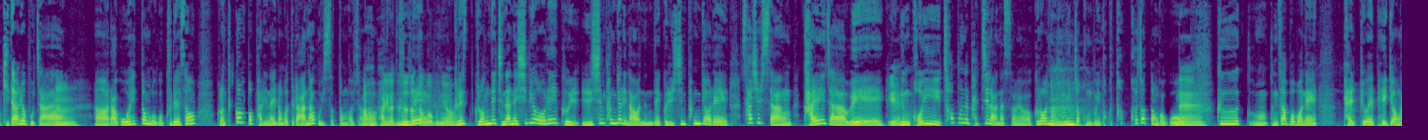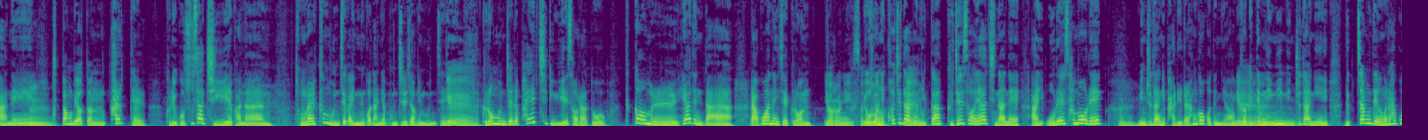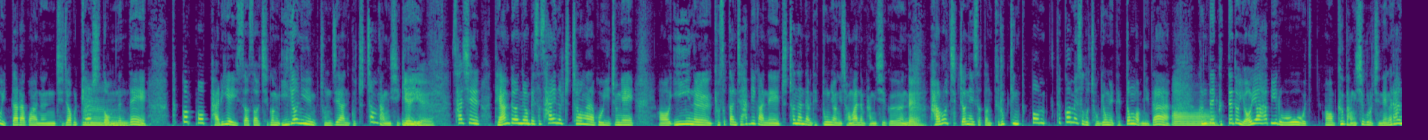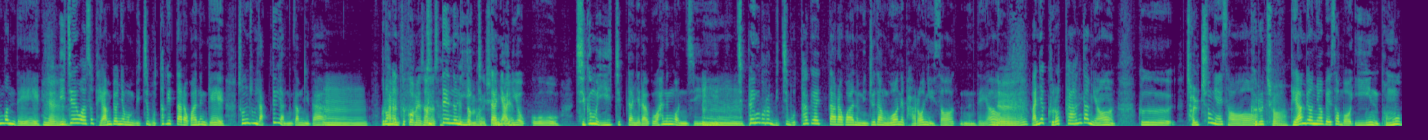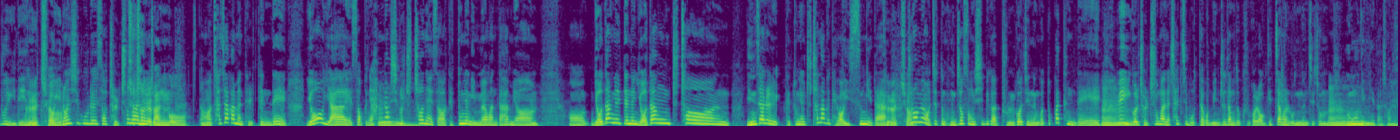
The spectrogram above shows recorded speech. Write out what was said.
기다려보자. 음. 아, 라고 했던 거고 그래서 그런 특검법 발의나 이런 것들을 안 하고 있었던 거죠. 아, 발의가 늦어졌던 거군요. 그래, 그런데 지난해 12월에 그 1심 판결이 나왔는데 그 1심 판결에 사실상 가해자 외에는 예. 거의 처분을 받지를 않았어요. 그러니 아. 국민적 공분이 더, 더 커졌던 거고 네. 그 어, 군사법원의 발표의 배경 안에 음. 국방부의 어떤 카르텔 그리고 수사 지휘에 관한 정말 큰 문제가 있는 것 아니야 본질적인 문제 예. 그런 문제를 파헤치기 위해서라도 특검을 해야 된다라고 하는 이제 그런 여론이 있었죠. 여론이 커지다 네. 보니까 그제서야 지난해 아 올해 3월에 음. 민주당이 발의를 한 거거든요. 예. 그렇기 때문에 이미 민주당이 늑장 대응을 하고 있다라고 하는 지적을 피할 수도 음. 없는데 특검법 발의에 있어서 지금 이견이 존재하는 그 추천 방식이 예, 예. 사실 대한변협에서 사인을 추천하고 이 중에 어 2인을 교섭단체 합의간에 추천한 다음에 대통령이 정하는 방식은 네. 바로 직전에 있었던 드루킹 특검 특검에서도 적용이 됐던 겁니다. 아. 근데 그때도 여야 합의로 어, 그 방식으로 진행을 한 건데 네. 이제 와서 대한변협은 믿지 못하겠다라고 하는 게 저는 좀 납득이 안 갑니다. 음, 그러면 특검에서는 그때는 이익 집단이 아니었고 지금은 이익 집단이라고 하는 건지 음. 집행부를 믿지 못하겠다라고 하는 민주당 의원의 발언이 있었는데요. 네. 만약 그렇다 한다면 그 절충해서 그렇죠. 대한변협에서 뭐 2인 법무부 1인 그렇죠. 뭐 이런 식으로 해서 절충안을 좀 어, 찾아가면 될 텐데 여야에서 그냥 한 명씩을 음. 추천해서 대통령 임명한다 하면 어, 여당일 때는 여당 추천 인사를 대통령 추천하게 되어 있습니다. 그렇죠. 그러면 어쨌든 공정성 시비가 불거지는 건 똑같은데 음. 왜 이걸 절충안을 찾지 못하고 민주당도 그걸 어깃장을 놓는지 좀 음. 의문입니다. 저는.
